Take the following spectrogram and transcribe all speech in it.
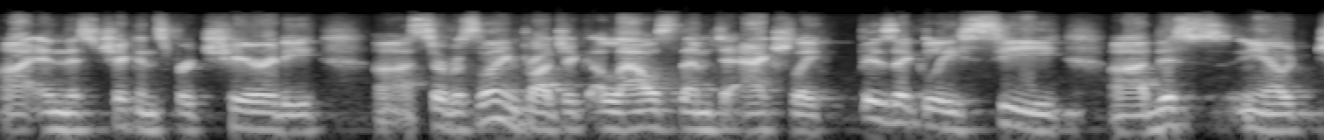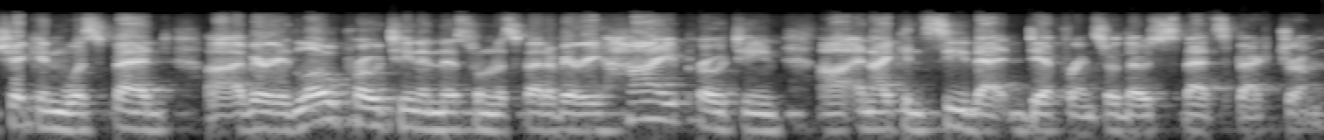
Uh, and this Chickens for Charity uh, service learning project allows them to actually physically see uh, this, you know, chicken was fed uh, a very low protein and this one was fed a very high protein. and I can see that difference or those that spectrum.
